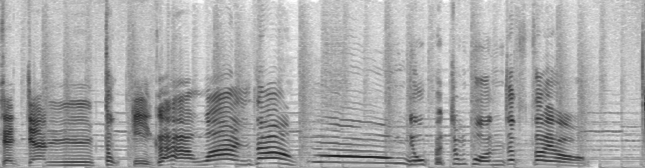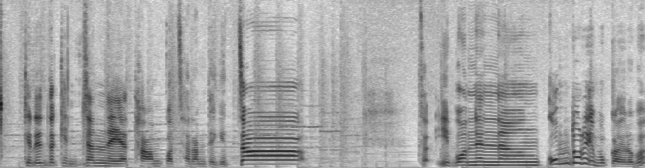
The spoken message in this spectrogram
짜잔! 토끼가 완 성! 우와, 옆에 좀 번졌어요. 그래도 괜찮네요. 다음 거 잘하면 되겠죠? 자, 이번에는 꼼돌이 해볼까요, 여러분?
